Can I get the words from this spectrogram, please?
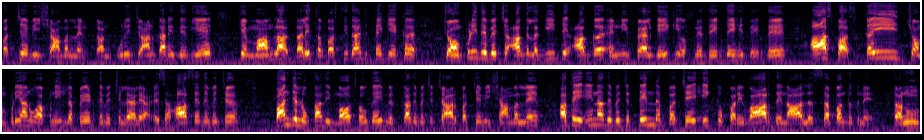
ਬੱਚੇ ਵੀ ਸ਼ਾਮਲ ਨੇ। ਤੁਹਾਨੂੰ ਪੂਰੀ ਜਾਣਕਾਰੀ ਦੇ ਦਈਏ ਕਿ ਮਾਮਲਾ ਦਲਿਤ ਬਸਤੀ ਦਾ ਜਿੱਥੇ ਕਿ ਇੱਕ ਚੌਂਪੜੀ ਦੇ ਵਿੱਚ ਅੱਗ ਲੱਗੀ ਤੇ ਅੱਗ ਇੰਨੀ ਫੈਲ ਗਈ ਕਿ ਉਸਨੇ ਦੇਖਦੇ ਹੀ ਦੇਖਦੇ ਆਸ-ਪਾਸ ਕਈ ਝੌਂਪੜੀਆਂ ਨੂੰ ਆਪਣੀ ਲਪੇਟ ਦੇ ਵਿੱਚ ਲੈ ਲਿਆ। ਇਸ ਹਾਦਸੇ ਦੇ ਵਿੱਚ ਪੰਜ ਲੋਕਾਂ ਦੀ ਮੌਤ ਹੋ ਗਈ। ਮ੍ਰਿਤਕਾਂ ਦੇ ਵਿੱਚ ਚਾਰ ਬੱਚੇ ਵੀ ਸ਼ਾਮਲ ਨੇ ਅਤੇ ਇਹਨਾਂ ਦੇ ਵਿੱਚ ਤਿੰਨ ਬੱਚੇ ਇੱਕ ਪਰਿਵਾਰ ਦੇ ਨਾਲ ਸੰਬੰਧਿਤ ਨੇ। ਤੁਹਾਨੂੰ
